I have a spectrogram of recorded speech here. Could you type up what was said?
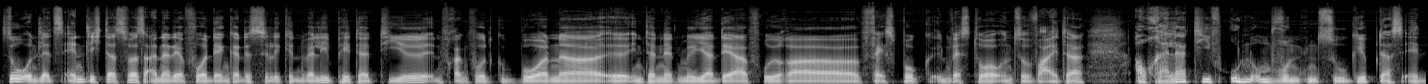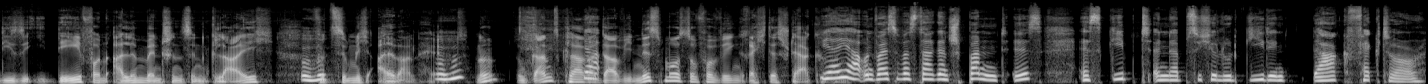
so und letztendlich das, was einer der Vordenker des Silicon Valley, Peter Thiel, in Frankfurt geborener äh, Internetmilliardär, früherer Facebook-Investor und so weiter, auch relativ unumwunden zugibt, dass er diese Idee von alle Menschen sind gleich für ziemlich albern hält. Ne? So ein ganz klarer Ja. Darwinismus, so von wegen Recht des Stärkeren. Ja, ja, und weißt du, was da ganz spannend ist? Es gibt in der Psychologie den Dark Factor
